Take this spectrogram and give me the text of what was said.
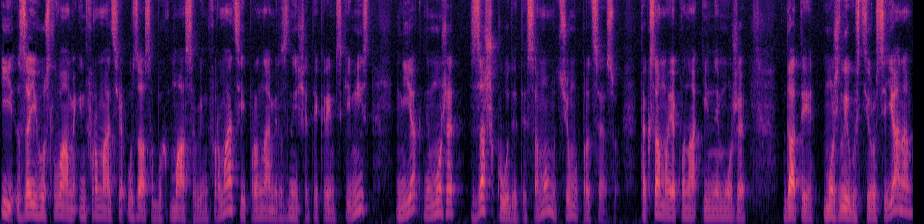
І за його словами, інформація у засобах масової інформації про намір знищити Кримський міст ніяк не може зашкодити самому цьому процесу, так само як вона і не може дати можливості росіянам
